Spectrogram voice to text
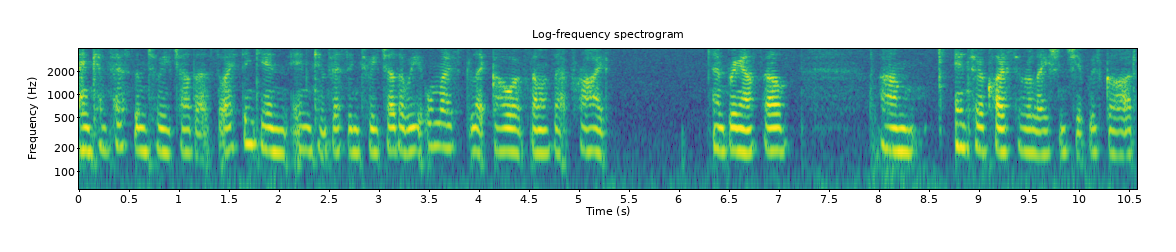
and confess them to each other. So I think in, in confessing to each other, we almost let go of some of that pride and bring ourselves um, into a closer relationship with God.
